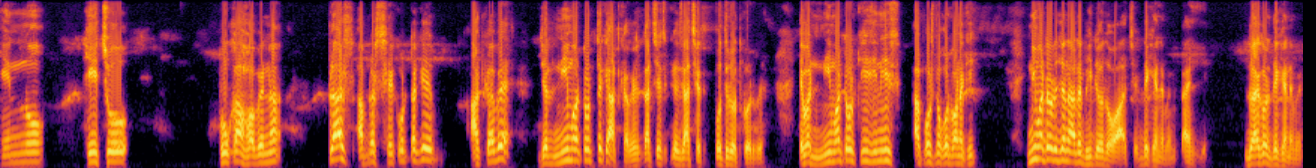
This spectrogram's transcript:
কেন্ন, কেঁচো পোকা হবে না। প্লাস আপনার শেকড়টাকে আটকাবে, যে নিমাটোর থেকে আটকাবে, গাছের গাছের প্রতিরোধ করবে। এবার নিমাটোর কি জিনিস? আর প্রশ্ন করব নাকি? নিমাটোরের জন্য আরও ভিডিও দেওয়া আছে, দেখে নেবেন কাইন্ডলি দয়া করে দেখে নেবেন।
